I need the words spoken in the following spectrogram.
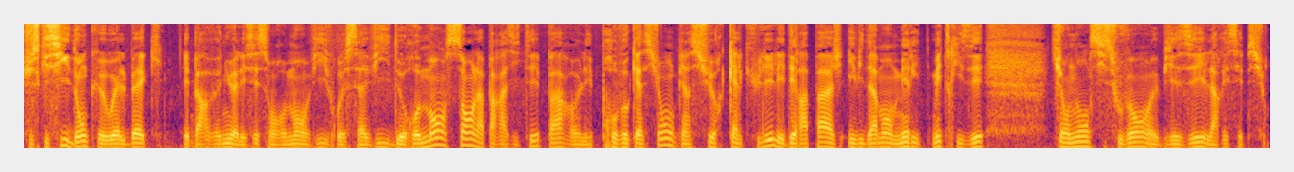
Jusqu'ici, donc, Welbeck est parvenu à laisser son roman vivre sa vie de roman sans la parasiter par les provocations, bien sûr calculées, les dérapages évidemment maîtrisés qui en ont si souvent euh, biaisé la réception.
